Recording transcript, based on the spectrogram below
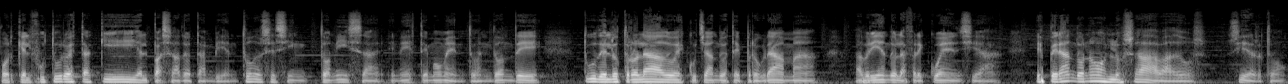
porque el futuro está aquí y el pasado también. Todo se sintoniza en este momento, en donde tú del otro lado, escuchando este programa, abriendo la frecuencia, esperándonos los sábados, ¿cierto?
